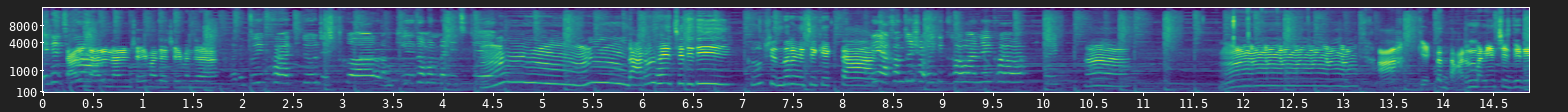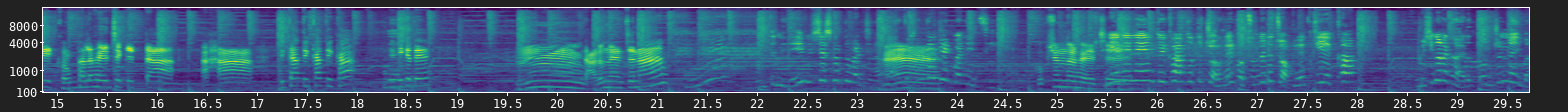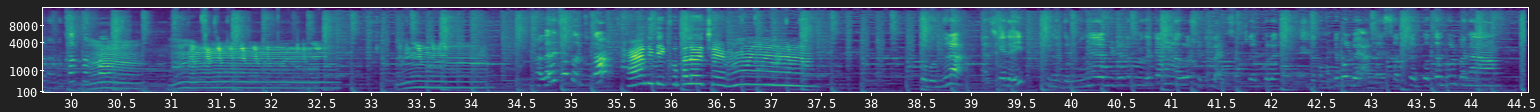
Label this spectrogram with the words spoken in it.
এই যে দারুণ দারুণ দারুণ সেই মজা সেই মজা তুই খা একটু টেস্ট কর আমি কি কেমন বানিয়েছি উম, দারুণ হয়েছে দিদি। খুব সুন্দর হয়েছে কেকটা। এখন তুই সবাইকে খাওয়া নে খাওয়া। হ্যাঁ। আহ কেকটা দারুণ বানিয়েছিস দিদি। খুব ভালো হয়েছে কেকটা। আহা। তুই খা তুই খা তুই খা দিদিকে দে। হুম দারুণ হয়েছে না হুম, আমি তো নিজেই বিশ্বাস করতে পারছি না হ্যাঁ। আমি কেক বানিয়েছি খুব সুন্দর হয়েছে নে নে নে তুই খা তোর চকলেট পছন্দ এটা চকলেট কি খা বেশি করে খা তোর জন্যই বানানো খা খা খা ভালো হয়েছে তো হ্যাঁ দিদি খুব ভালো হয়েছে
